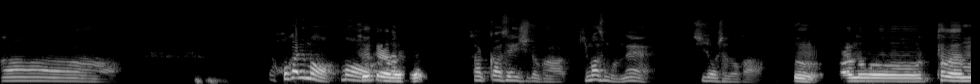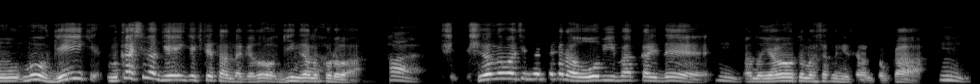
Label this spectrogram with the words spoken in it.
ああ。他にももそれからサッカー選手とか来ますもんね、指導者とか。うん、あのーただもう、もう現役、昔は現役来てたんだけど、銀座の頃は。はし信濃町になってから OB ばっかりで、い。うん。あの山本昌邦さんとか、うん。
